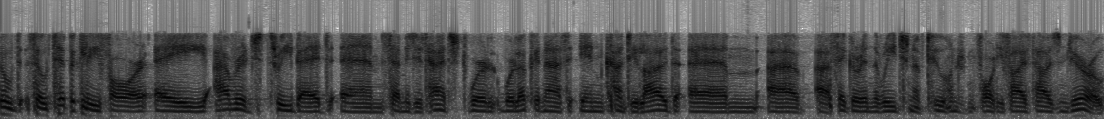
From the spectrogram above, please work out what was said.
So, so typically for a average three bed um, semi detached, we're we're looking at in County Louth um, a, a figure in the region of two hundred and forty five thousand euro,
